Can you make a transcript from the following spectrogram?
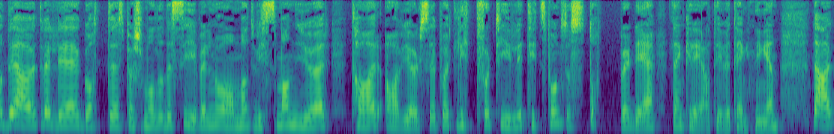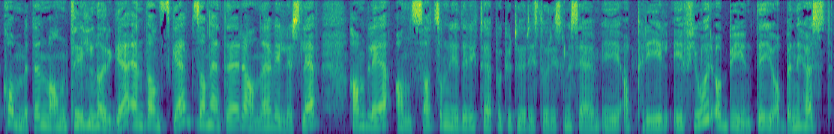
og det er jo et veldig godt eh, spørsmål, og det sier vel noe om at hvis man gjør, tar avgjørelser på et litt for tidlig tidspunkt, så stopper det den kreative tenkningen. Det er kommet en mann til Norge, en danske, som heter Rane Villerslev. Han ble ansatt som ny direktør på Kulturhistorisk museum i april i fjor, og begynte i jobben i høst.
